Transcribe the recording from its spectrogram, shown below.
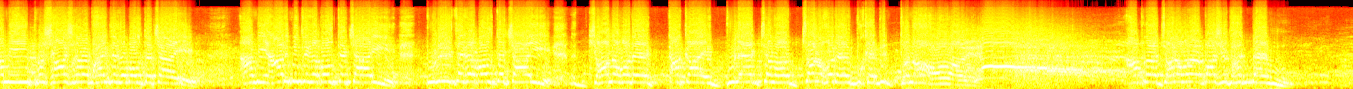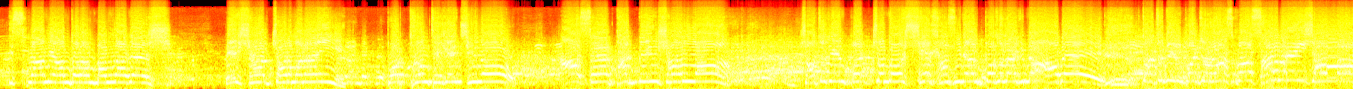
আমি প্রশাসনের ভাই থেকে বলতে চাই, আমি আর্মি থেকে বলতে চাই, পুলিশ থেকে বলতে চাই, জনগণের টাকায় বুলেট যেন জনগণের বুকে বিদ্ধ না হয়। আপনারা জনগণের পাশে থাকবেন। ইসলামী আন্দোলন বাংলাদেশ এসব চরমানাই প্রথম থেকে ছিল। আছে থাকবে ইনশাআল্লাহ। যতদিন পর্যন্ত শেখ হাসিনার পদত্যাগ না হবে ততদিন পর্যন্ত রাজপথ ছাড়বে ইনশাআল্লাহ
